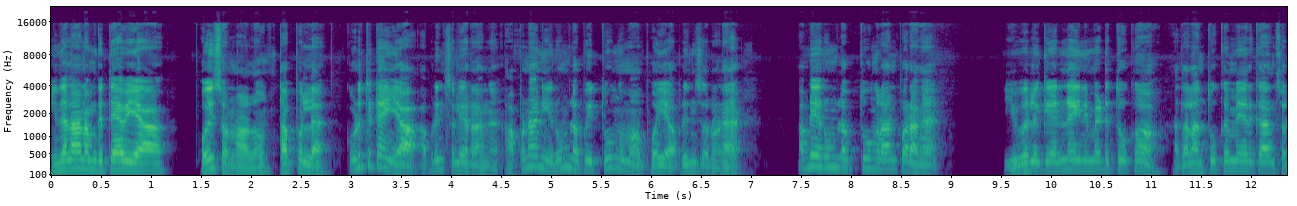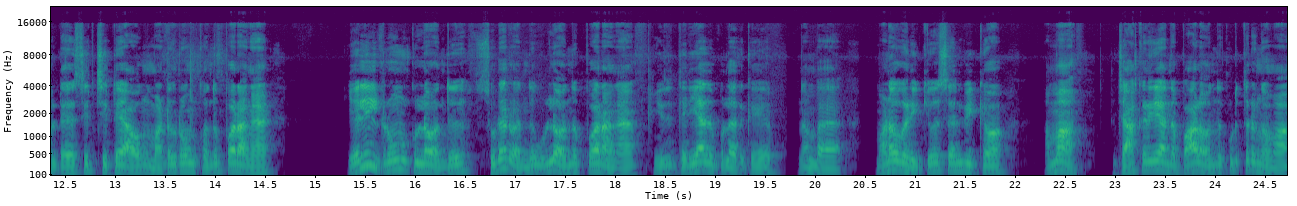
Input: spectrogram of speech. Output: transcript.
இதெல்லாம் நமக்கு தேவையா? போய் சொன்னாலும் தப்பு இல்லை கொடுத்துட்டேன்யா அப்படின்னு சொல்லிடுறாங்க. அப்போனா நீ ரூமில் போய் தூங்குமா போய் அப்படின்னு சொன்னோன்னே அப்படியே ரூமில் தூங்கலான்னு போகிறாங்க இவளுக்கு என்ன இனிமேட்டு தூக்கம்? அதெல்லாம் தூக்கமே இருக்கான்னு சொல்லிட்டு சிரிச்சுட்டு அவங்க மட்டும் ரூமுக்கு வந்து போகிறாங்க எழில் ரூமுக்குள்ளே வந்து சுடர் வந்து உள்ளே வந்து போகிறாங்க இது தெரியாது போல இருக்குது நம்ம மனோகரிக்கும் செல்விக்கும். அம்மா ஜாக்கிரதையாக அந்த பாலை வந்து கொடுத்துருங்கம்மா.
